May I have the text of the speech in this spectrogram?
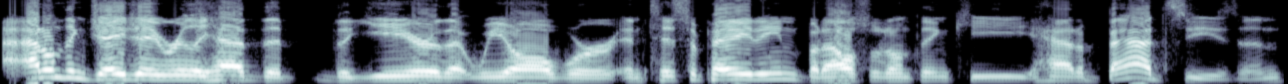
I don't think JJ really had the the year that we all were anticipating, but I also don't think he had a bad season.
